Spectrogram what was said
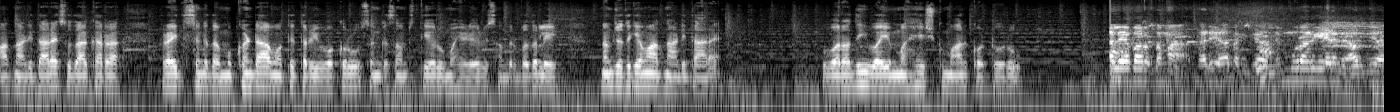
ಮಾತನಾಡಿದ್ದಾರೆ. ಸುಧಾಕರ್ ರೈತ ಸಂಘದ ಮುಖಂಡ ಮತ್ತಿತರ ಯುವಕರು, ಸಂಘ ಸಂಸ್ಥೆಯರು, ಮಹಿಳೆಯರು ಸಂದರ್ಭದಲ್ಲಿ ನಮ್ಮ ಜೊತೆಗೆ ಮಾತನಾಡಿದ್ದಾರೆ. ವರದಿ ವೈ ಮಹೇಶ್ ಕುಮಾರ್ ಕೊಟ್ಟೂರು. ಲೇಬರ್ ತಮ್ಮ ತಡಿ ಹೇಳ್ತಾನೆ ಕೇಳು. ನಿಮ್ಮೂರವ್ರಿಗೆ ಹೇಳೇನಿ ಅವ್ರ್ ನೀವು-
